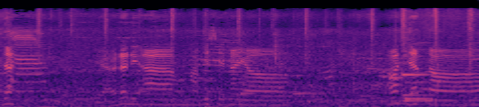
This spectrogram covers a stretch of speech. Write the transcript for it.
Dah. Ya udah diam, habisin ayo. Awas jatuh.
